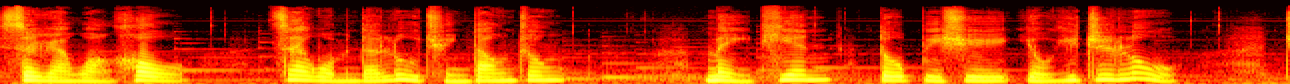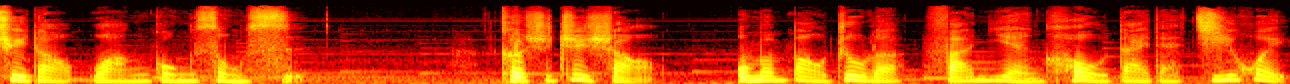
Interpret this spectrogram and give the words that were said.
虽然往后在我们的鹿群当中，每天都必须有一只鹿去到王宫送死，可是至少我们保住了繁衍后代的机会，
